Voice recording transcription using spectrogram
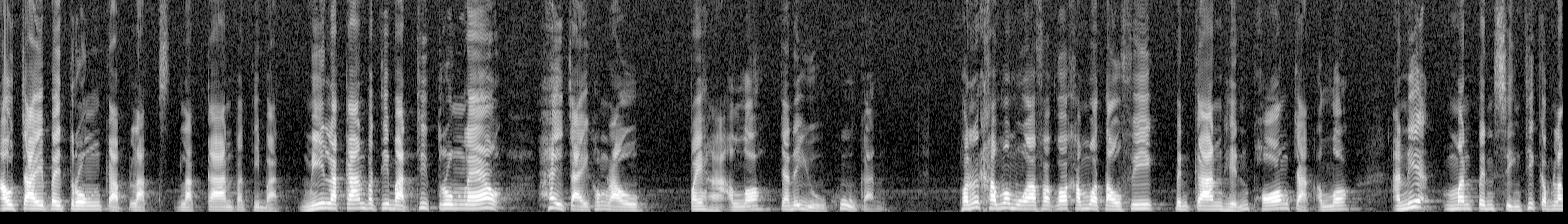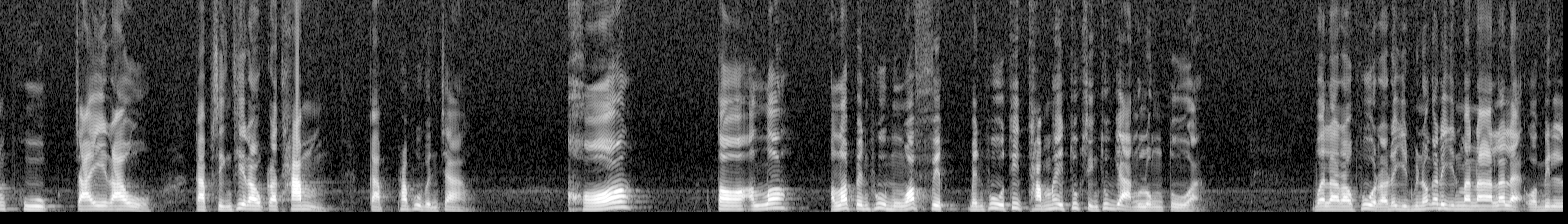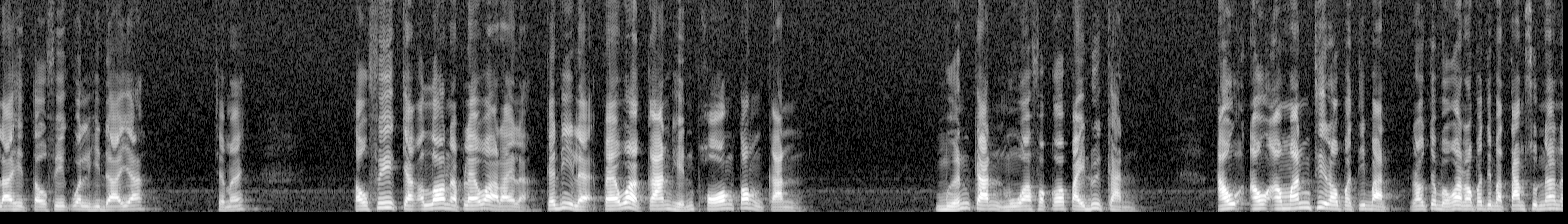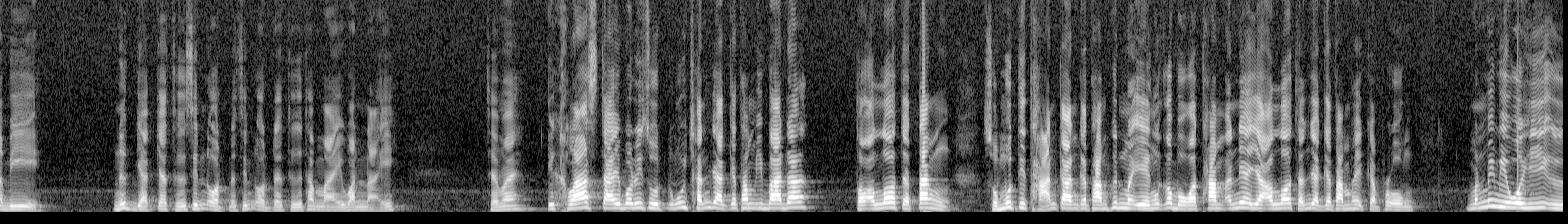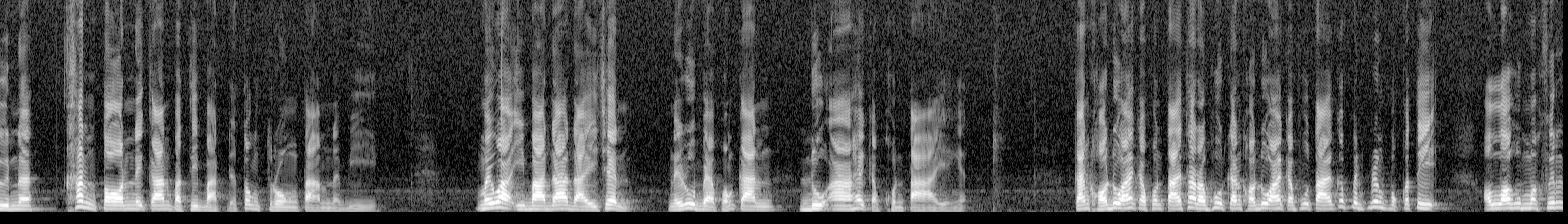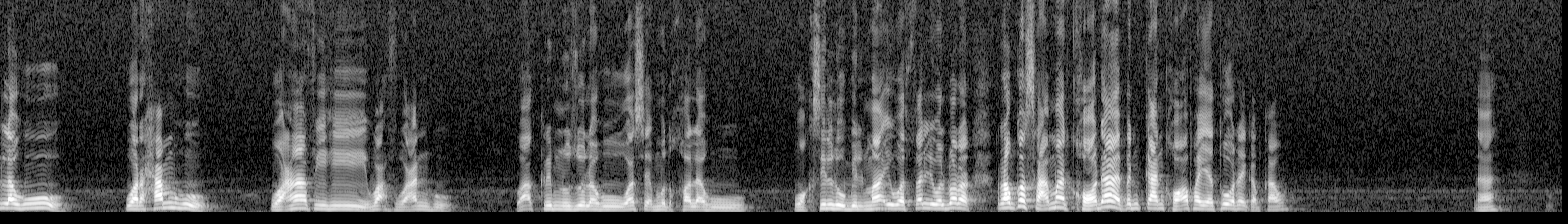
เอาใจไปตรงกับหลักหลักการปฏิบัติ มีหลักการปฏิบัติที่ตรงแล้ว ให้ใจของเราไปหาอัลลอฮ์จะได้อยู่คู่กัน ราะฉะนั้นคำว่ามัวฟะก็คำว่าเตาฟีกเป็นการเห็นพ้องจากอัลลอฮ์อันเนี้ยมันเป็นสิ่งที่กำลังผูกใจเรา กับสิ่งที่เรากระทำกับพระผู้เป็นเจ้า ขอต่ออัลลอฮ์อัลลอฮ์เป็นผู้موفق เป็นผู้ที่ทำให้ทุกสิ่งทุกอย่างลงตัว เวลาเราพูดเราได้ยินพี่น้องก็ได้ยินมานานแล้วแหละว่าبالله التوفيق والهداية ใช่ไหมเตาฟิกจากอัลลอฮ์นะแปลว่าอะไรล่ะก็นี่แหละ แปลว่าการเห็นพ้องต้องกัน เหมือนกันموافقة ไปด้วยกัน เอาเอาเอามันที่เราปฏิบัติ เราจะบอกว่าเราปฏิบัติตามสุนนะนบี นึกอยากจะถือสินอดนะสินอดแต่ถือทำไมวันไหน ใช่ไหมอีคลาสใจบริสุทธิ์อุ้ยฉันอยากจะทำอิบาดะต่ออัลลอฮ์จะตั้งสมมุติฐานการกระทำขึ้นมาเอง แล้วก็บอกว่าทำอันเนี้ยอย่าอัลลอฮ์ฉันอยากจะทำให้กับพระองค์ มันไม่มีวะฮีอื่นนะขั้นตอนในการปฏิบัติเนี่ยต้องตรงตามนาบี ไม่ว่าอิบาดาใด เช่น ในรูปแบบของการ ดูอาให้กับคนตายอย่างเงี้ยการขอดูอาให้กับคนตาย ถ้าเราพูดการขอดูอาให้กับผู้ตาย ก็เป็นเรื่องปกติاللهم اغفر له وارحمه وعافه واعف عنه وأكرم نزله ووسع مدخله واغسله بالماء والثلج والبردเราก็สามารถขอได้เป็นการขออภัยโทษให้กับเขานะ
